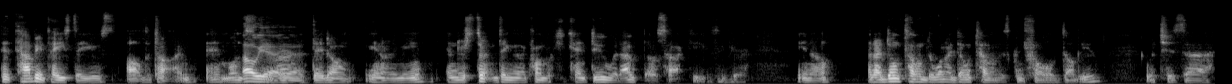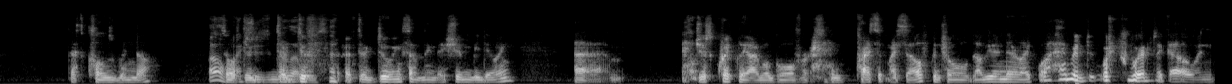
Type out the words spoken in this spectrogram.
the copy and paste they use all the time, and once oh, they yeah, yeah. they don't. You know what I mean? And there's certain things in the Chromebook you can't do without those hotkeys. If you're, you know, and I don't tell them the one I don't tell them is Control W, which is uh, that's close window. Oh, so if they're, they're do, if they're doing something they shouldn't be doing, um, just quickly I will go over and press it myself, Control W, and they're like, "What happened? Where, where did it go?" And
